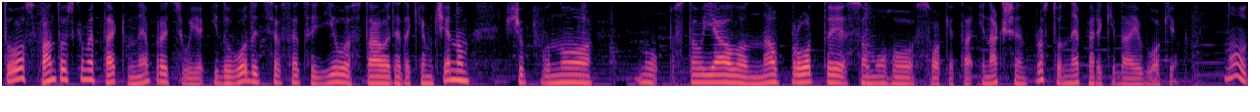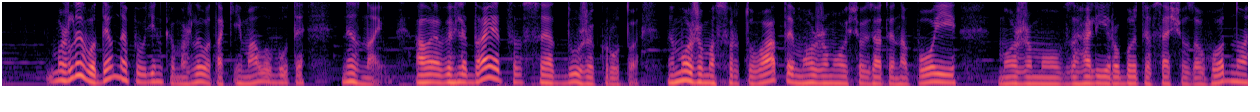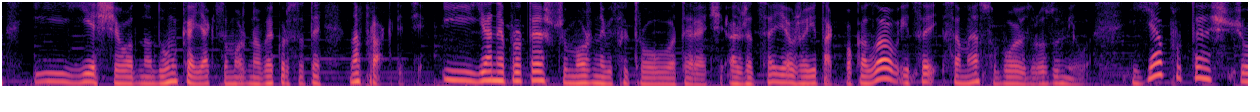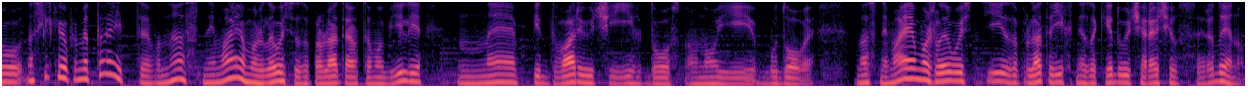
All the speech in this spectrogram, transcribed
то з фантовськими так не працює. І доводиться все це діло ставити таким чином, щоб воно ну, стояло навпроти самого сокета, інакше просто не перекидає блоки. Ну, Можливо, дивна поведінка, можливо, так і мало бути, не знаю. Але виглядає це все дуже круто. Ми можемо сортувати, можемо все взяти напої, можемо взагалі робити все, що завгодно. І є ще одна думка, як це можна використати на практиці. І я не про те, що можна відфільтровувати речі, адже це я вже і так показав, і це саме собою зрозуміло. Я про те, що наскільки ви пам'ятаєте, в нас немає можливості заправляти автомобілі не підварюючи їх до основної будови. У нас немає можливості заправляти їх, не закидуючи речі всередину.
